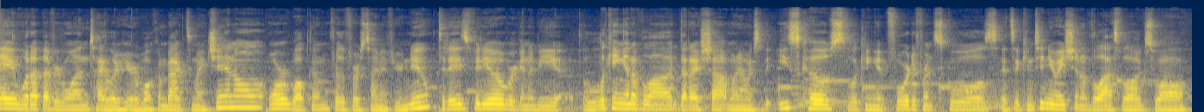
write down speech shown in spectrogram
Hey, what up everyone? Tyler here. Welcome back to my channel, or welcome for the first time if you're new. Today's video, we're gonna be looking at a vlog that I shot when I went to the East Coast, looking at four different schools. It's a continuation of the last vlog, so I'll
